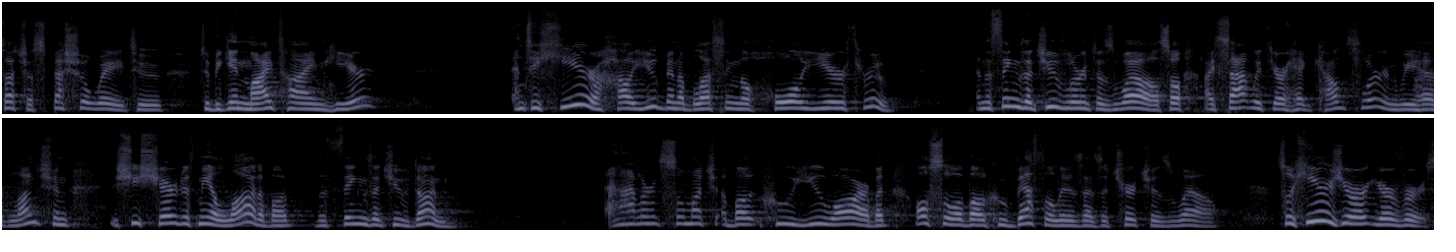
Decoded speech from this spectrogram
such a special way to, to begin my time here and to hear how you've been a blessing the whole year through and the things that you've learned as well. So I sat with your head counselor and we had lunch, and she shared with me a lot about the things that you've done. And I learned so much about who you are, but also about who Bethel is as a church as well. So here's your, your verse,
